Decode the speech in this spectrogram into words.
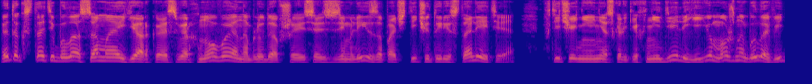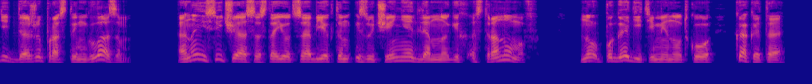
Это, кстати, была самая яркая сверхновая, наблюдавшаяся с Земли за почти четыре столетия. В течение нескольких недель ее можно было видеть даже простым глазом. Она и сейчас остается объектом изучения для многих астрономов. Но погодите минутку, как это?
